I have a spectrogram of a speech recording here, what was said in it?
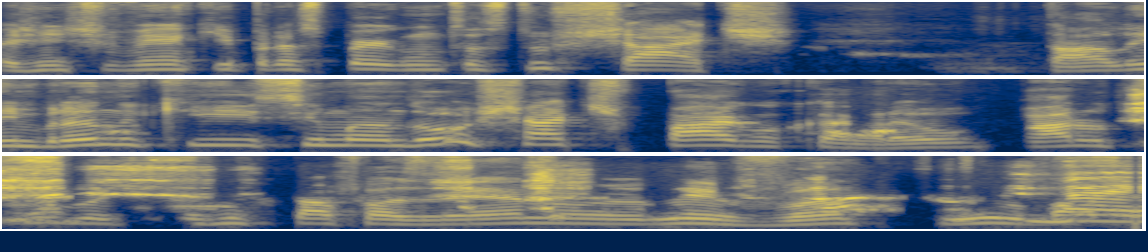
a gente vem aqui para as perguntas do chat. Tá? Lembrando que se mandou o chat pago, cara, eu paro tudo aqui que a gente tá fazendo, levanto tudo, bato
